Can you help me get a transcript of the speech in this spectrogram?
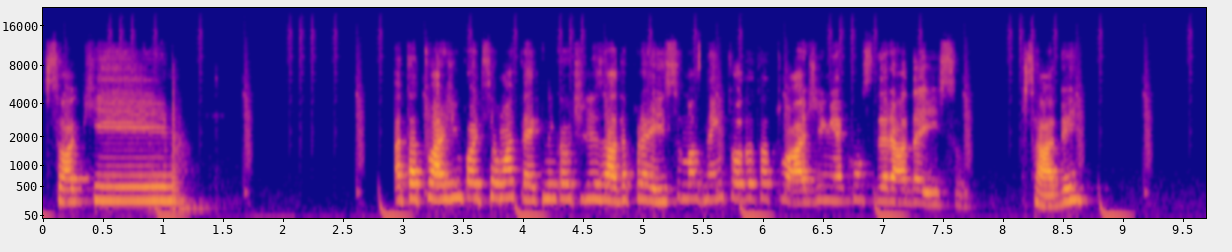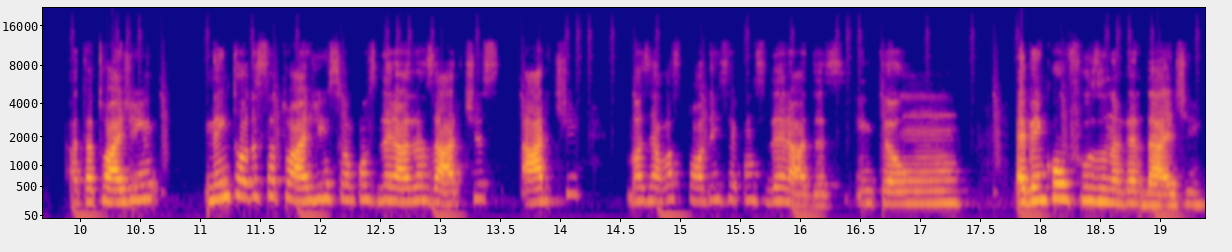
Só que a tatuagem pode ser uma técnica utilizada para isso, mas nem toda tatuagem é considerada isso, sabe? A tatuagem, nem todas as tatuagens são consideradas artes, arte, mas elas podem ser consideradas. Então, é bem confuso, na verdade.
